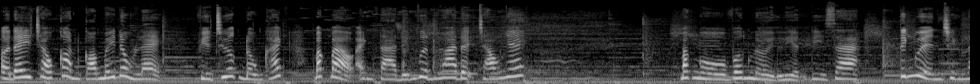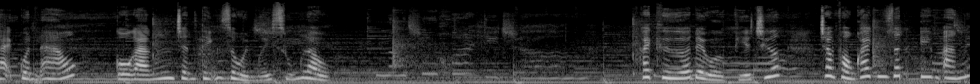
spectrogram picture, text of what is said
ở đây cháu còn có mấy đồng lẻ. Phía trước đồng khách, bác bảo anh ta đến vườn hoa đợi cháu nhé. Bác Ngô vâng lời liền đi ra. Tĩnh Nguyễn chỉnh lại quần áo, cố gắng chân tĩnh rồi mới xuống lầu. Khách khứa đều ở phía trước, trong phòng khách rất im ắng,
